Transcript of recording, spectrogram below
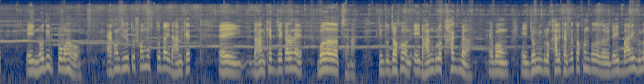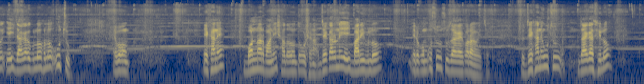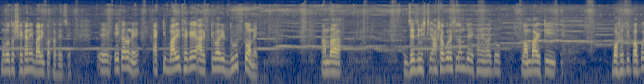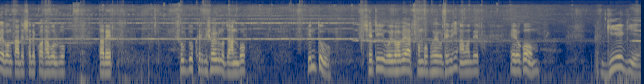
এই নদীর প্রবাহ, এখন যেহেতু সমস্তটাই ধান ক্ষেত এই ধান ক্ষেত যে কারণে বোঝা যাচ্ছে না। কিন্তু যখন এই ধানগুলো থাকবে না এবং এই জমিগুলো খালি থাকবে, তখন বোঝা যাবে যে এই বাড়িগুলো, এই জায়গাগুলো হলো উঁচু এবং এখানে বন্যার পানি সাধারণত ওঠে না। যে কারণে এই বাড়িগুলো এরকম উঁচু উঁচু জায়গায় করা হয়েছে। তো যেখানে উঁচু জায়গা ছিল, মূলত সেখানেই বাড়ি করা হয়েছে। এই কারণে একটি বাড়ি থেকে আরেকটি বাড়ির দূরত্ব অনেক। আমরা যে জিনিসটি আশা করেছিলাম যে এখানে হয়তো লম্বা একটি বসতি পাবো এবং তাদের সাথে কথা বলব, তাদের সুখ দুঃখের বিষয়গুলো জানব। কিন্তু সেটি ওইভাবে আর সম্ভব হয়ে ওঠেনি। আমাদের এরকম গিয়ে গিয়ে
